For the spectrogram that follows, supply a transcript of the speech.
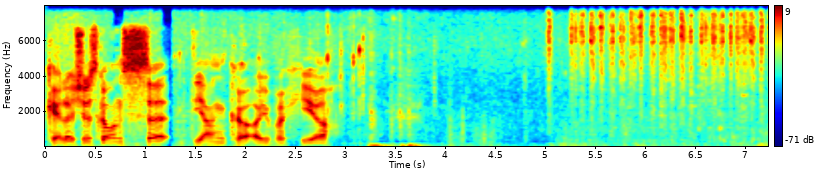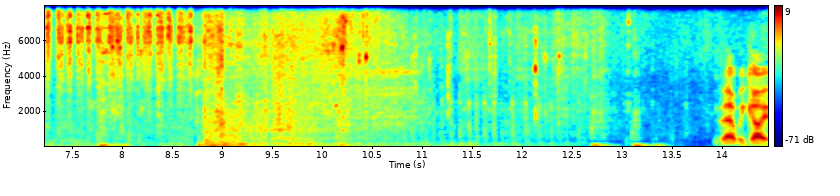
Okay, let's just go and set the anchor over here. There we go.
